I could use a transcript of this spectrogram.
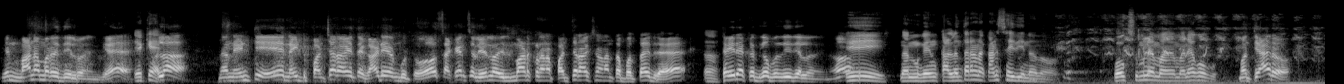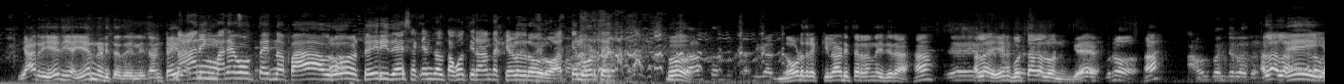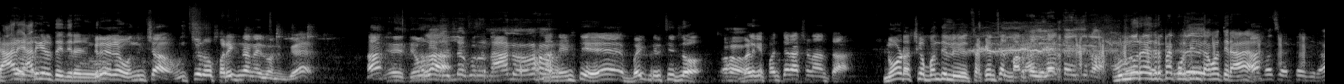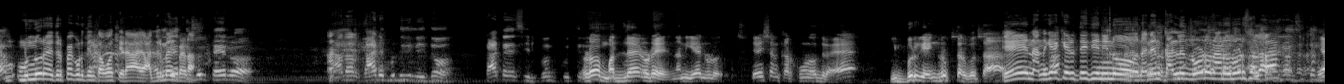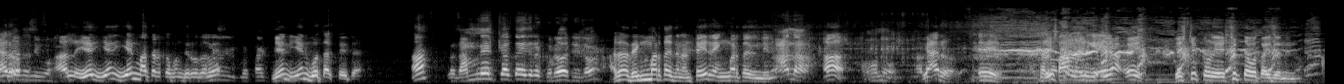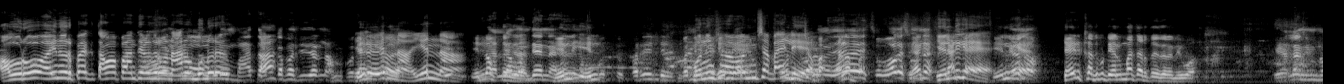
ಏನ್ ಮಾನ ಮರ್ಯಾದಿಲ್ವಾ ನಿಮ್ಗೆ? ಯಾಕೆ? ಅಲ್ಲ ನನ್ನ ಹೆಂಡತಿ ನೈಟ್ ಪಂಚರ್ ಆಗೈತೆ ಗಾಡಿ ಅಂದ್ಬಿಟ್ಟು ಸೆಕೆಂಡ್ಸ್ ಅಲ್ಲಿ ಏನೋ ಇಲ್ ಮಾಡ್ಕೊಳ್ಳೋಣ ಪಂಚರ್ ಹಾಕ್ಸೋಣ ಅಂತ ಬರ್ತಾ ಇದ್ರೆ ಟೈರ್ ಕದ್ಕೊ ಬಂದಿದ್ಯಲ್ಲ ನೀನು? ಏಯ್ ನನ್ಗೇನು ಕಳ್ಳಂತರ ಅಣ್ಣ ಕಾಣಿಸ್ತಾ ಇದೀನಿ ನಾನು. ಹೋಗಿ ಸುಮ್ಮನೆ ಮನೆಗೆ ಹೋಗು. ಮತ್ ಯಾರು ಯಾರು ಏನ್ ಏನ್ ನಡೀತದೆ ಇಲ್ಲಿ ನಾನು ಟೈರ್ ನಾನು ಹಿಂಗ್ ಮನೆಗೆ ಹೋಗ್ತಾ ಇದ್ನಪ್ಪ ಅವರು ಟೈರ್ ಇದೆ ಸೆಕೆಂಡ್ಸ್ ಅಲ್ಲಿ ತಗೋತೀರಾ ಅಂತ ಕೇಳಿದ್ರು ಅವರು ಅದಕ್ಕೆ ನೋಡ್ತಾ ಇದ್ದೆ ಹ್ಮ್ ನೋಡಿದ್ರೆ ಕಿಲಾಡಿ ತರನೇ ಇದೀರಾ ಹಾ ಅಲ್ಲ ಏನ್ ಗೊತ್ತಾಗಲ್ವಾ ನಿಮ್ಗೆ ಹಾ? ಅಲ್ಲ ಅಲ್ಲ ಯಾರ್ ಯಾರು ಯಾರು ಹೇಳ್ತಾ ಇದ್ದೀರಾ ನೀವು ಇರೇ, ಒಂದ್ ನಿಮಿಷ ಒಂಚೂರು ಪರಿಜ್ಞಾನ ಇಲ್ವಾ ನಿಮ್ಗೆ ನನ್ನ ಹೆಂಡತಿ ಬೈಕ್ ನಿಲ್ಸಿದ್ಲು ಬೆಳಗ್ಗೆ ಪಂಚರ್ ಹಾಕ್ಸೋಣ ಅಂತ ನೋಡಕ್ಕೆ ಬಂದಿಲ್ಲ ಸೆಕೆಂಡ್ಸ್ ಅಲ್ಲಿ ಮಾಡ್ತಾ ಇದ್ದೀರಾ ಮುನ್ನೂರ ಐದು ರೂಪಾಯಿ ಕೊಡ್ತೀನಿ ತಗೋತೀರಾ ಮುನ್ನೂರ ಐದು ರೂಪಾಯಿ ಕೊಡ್ತೀನಿ ತಗೋತೀರಾ ಅದ್ರ ಮೇಲೆ ಬೇಡ ಗಾಡಿ ಬಿಟ್ಟಿದ್ದೀನಿ ಇದು. ಟಾಟಾ ಎಸಿ ಇಲ್ಲಿ ಬಂದು ಕೂತಿ ನೋಡು ಮೊದ್ಲೇ ನೋಡಿ ನನ್ಗೆ ನೋಡು ಸ್ಟೇಷನ್ ಕರ್ಕೊಂಡು ಹೋದ್ರೆ ಇಬ್ಬರಿಗೆ ಹೆಂಗ್ ರೂಪ್ತಾರ ಗೊತ್ತಾ? ಏ ನನಗೆ ಕೇಳ್ತಾ ನೀನು. ನಾನೇನ್ ಕಳ್ಳ ನೋಡು ನಾನು ನೋಡು ಸ್ವಲ್ಪ. ಯಾರು? ಅಲ್ಲ ಏನ್ ಏನ್ ಏನ್ ಮಾತಾಡ್ಕೊಂಡ್ ಬಂದಿರೋದಲ್ಲ? ಏನ್ ಏನ್ ಗೊತ್ತಾಗ್ತೈತೆ? ಹಾ ನಮ್ಮನೇನ್ ಕೇಳ್ತಾ ಇದ್ರ ಗುರು ನೀನು? ಅದ ಅದ್ ಹೆಂಗ್ ಮಾಡ್ತಾ ಇದ್ದೆ? ನನ್ನ ಟೈರ್ ಹೆಂಗ್ ಮಾಡ್ತಾ ಇದ್ದೀನಿ ನೀನು? ನಾನಾ? ಹಾ. ಅವನು. ಯಾರು? ಏ ಸ್ವಲ್ಪ ನನಗೆ ನನಗೆ ಎಷ್ಟು ಎಷ್ಟು ತಗೋತಾ ಇದ್ದೆ ನೀನು? ಅವರು ಐನೂರು ರೂಪಾಯಿ ತಗೋಪ ಅಂತ ಹೇಳಿದ್ರು. ನಾನು ಮುನ್ನೂರ. ಇರು, ಇರು. ಏನ್ನ ಏನ್ನ? ಎಲ್ಲಿ. ಒಂದ್ ನಿಮಿಷ ಒಂದ್ ನಿಮಿಷ ಬಾಯ್ಲಿ. ಎಲ್ಲಿಗೆ? ಎಲ್ಲಿಗೆ? ಟೈರ್ ಕದ್ಬಿಟ್ಟು ಎಲ್ಲಿ ಮಾತಾಡ್ತಾ ಇದ್ರ ನೀವು? ಎಲ್ಲ ನಿಮ್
